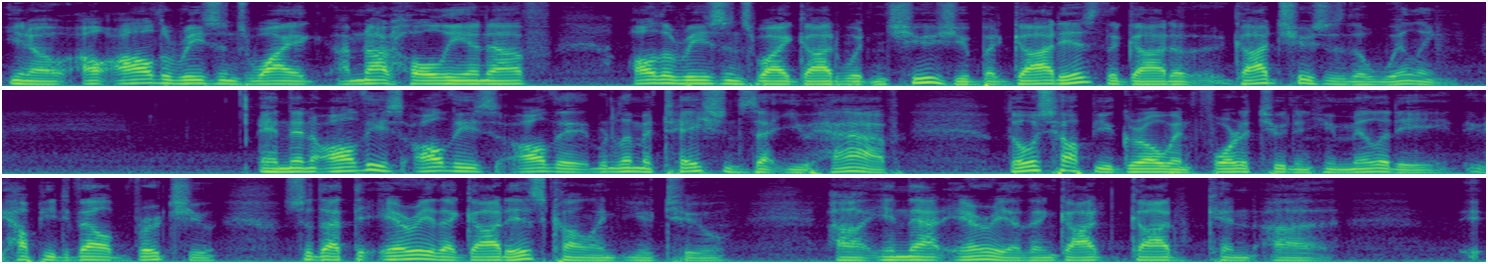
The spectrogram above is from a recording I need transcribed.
you know, all, all the reasons why I'm not holy enough. All the reasons why God wouldn't choose you, but God is the God of God chooses the willing. And then all these, all these, all the limitations that you have, those help you grow in fortitude and humility, help you develop virtue, so that the area that God is calling you to, uh, in that area, then God, God can. Uh, it,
